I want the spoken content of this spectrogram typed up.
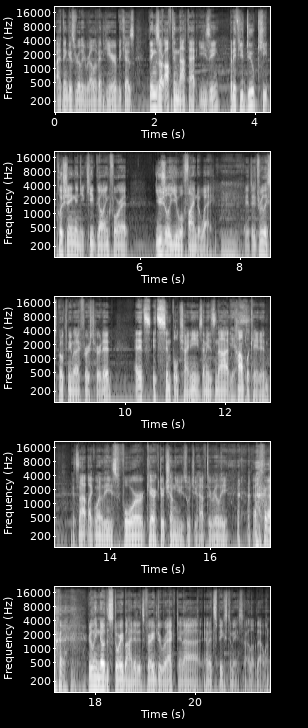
I think is really relevant here because things are often not that easy. But if you do keep pushing and you keep going for it, usually you will find a way. Mm. It, it really spoke to me when I first heard it, and it's it's simple Chinese. I mean, it's not Yes. complicated. It's not like one of these four character Chengyus, which you have to really, really know the story behind it. It's very direct and uh, and it speaks to me. So I love that one.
